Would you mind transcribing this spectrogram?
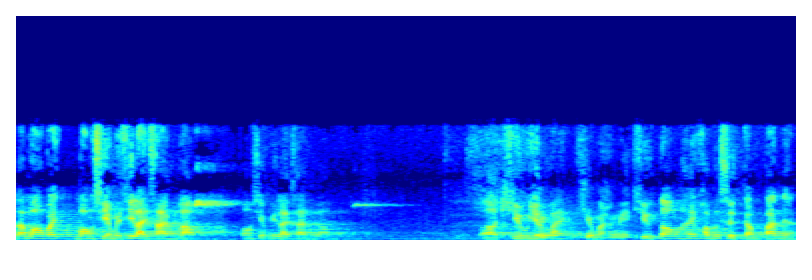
แล้วมองไปมองเฉียงไปที่ไหล่ซ้ายของเรา มองเฉียงไปที่ไหล่ซ้ายของเราเอ่อคิวเยอะไป คิวมาทางนี้ คิวต้องให้ความรู้สึกกำปั้นเนี่ย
